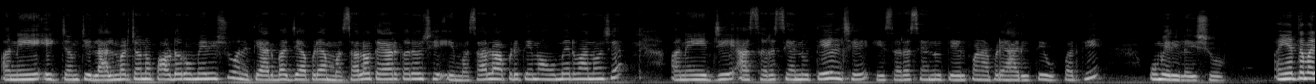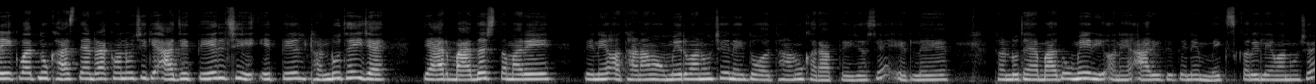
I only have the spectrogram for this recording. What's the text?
અને એક ચમચી લાલ મરચાંનો પાવડર ઉમેરીશું અને ત્યારબાદ જે આપણે આ મસાલો તૈયાર કર્યો છે, એ મસાલો આપણે તેમાં ઉમેરવાનો છે. અને જે આ સરસિયાનું તેલ છે, એ સરસિયાનું તેલ પણ આપણે આ રીતે ઉપરથી ઉમેરી લઈશું. અહીંયા તમારે એક વાતનું ખાસ ધ્યાન રાખવાનું છે કે આ જે તેલ છે, એ તેલ ઠંડુ થઈ જાય, ત્યારબાદ જ તમારે તેને અથાણામાં ઉમેરવાનું છે, નહીં તો અથાણું ખરાબ થઈ જશે. એટલે ઠંડુ થયા બાદ ઉમેરી અને આ રીતે તેને મિક્સ કરી લેવાનું છે.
